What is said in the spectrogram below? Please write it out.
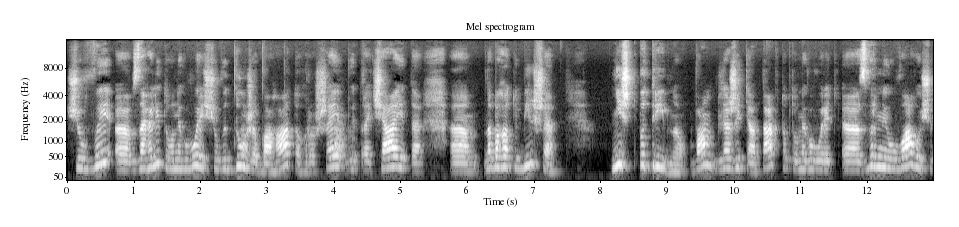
що ви е, взагалі-то вони говорять, що ви дуже багато грошей витрачаєте е, набагато більше. Ніж потрібно вам для життя, так? Тобто вони говорять, зверни увагу, що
